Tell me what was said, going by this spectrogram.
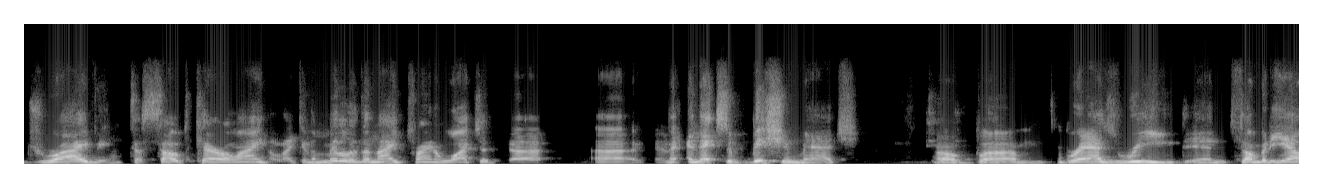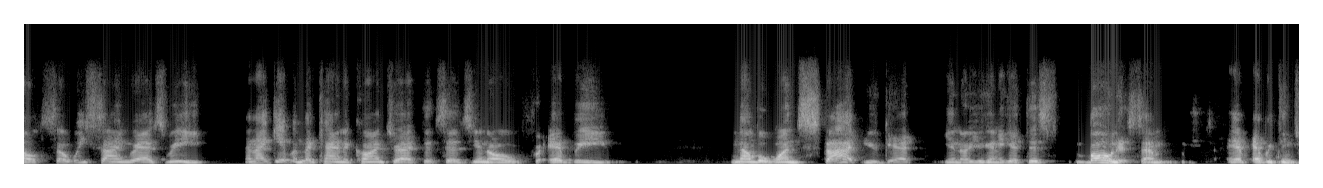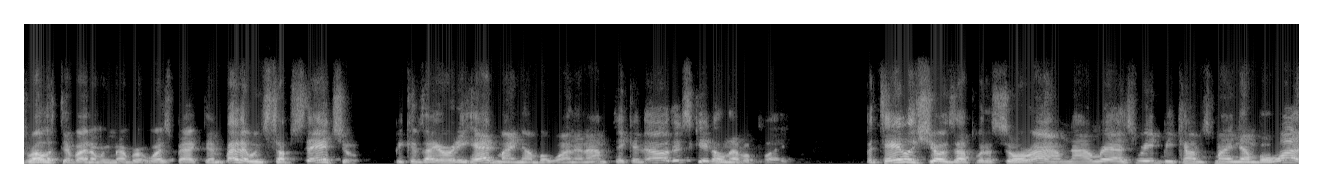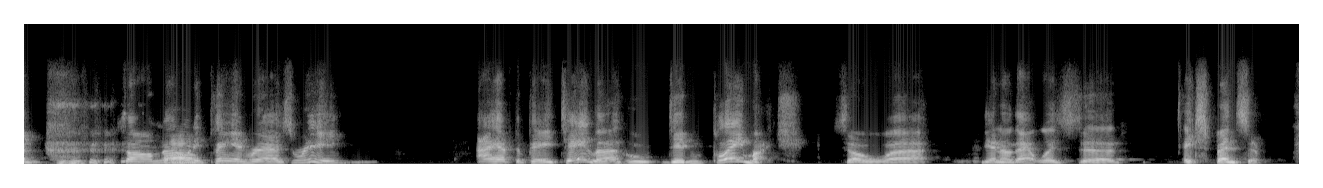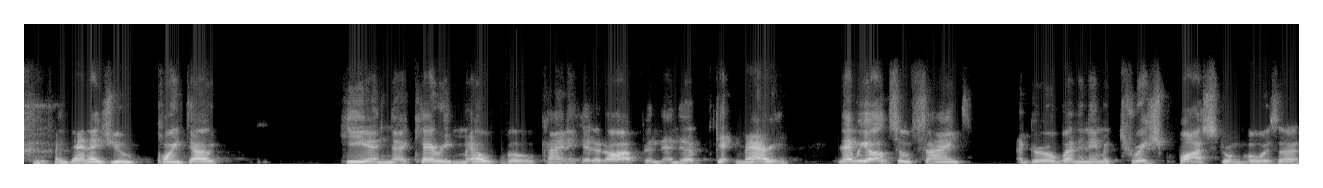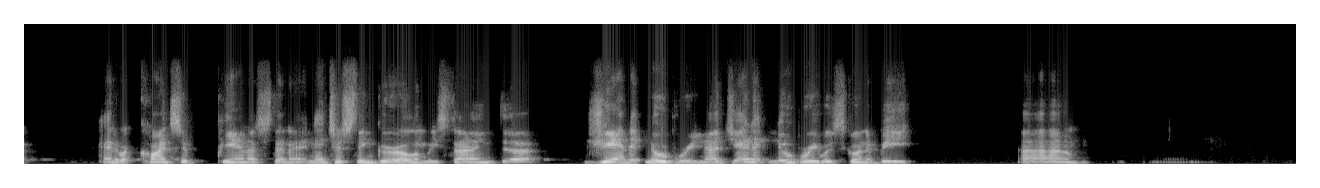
driving to South Carolina, like in the middle of the night, trying to watch a uh, uh, an, an exhibition match of um, Raz Reid and somebody else. So we signed Raz Reid, and I give him the kind of contract that says, you know, for every number one start you get, you know, you're going to get this bonus. Um, everything's relative. I don't remember it was back then, but it was substantial because I already had my number one, and I'm thinking, oh, this kid will never play. But Taylor shows up with a sore arm. Now Raz Reid becomes my number one. So I'm not Wow. only paying Raz Reid, I have to pay Taylor, who didn't play much. So, uh, you know, that was uh, expensive. and then, as you point out, he and uh, Kerry Melville kind of hit it off and ended up getting married. And then we also signed a girl by the name of Trish Bostrom, who was a kind of a concert pianist and an interesting girl. And we signed uh, Janet Newbury. Now, Janet Newbury was going to be, um,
